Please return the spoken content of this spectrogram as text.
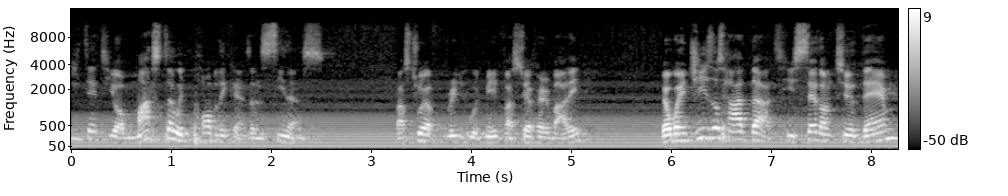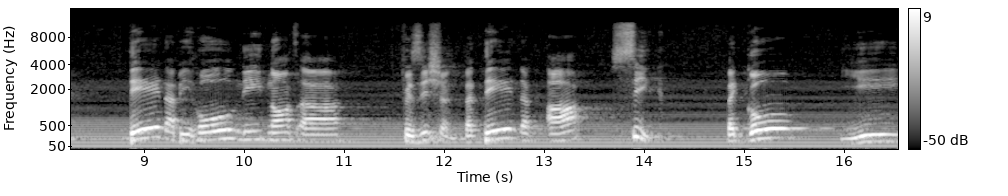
eateth your master with publicans and sinners? Verse 12, read it with me, verse 12, everybody. But when Jesus heard that, he said unto them, They that behold need not a physician, but they that are sick. But go ye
